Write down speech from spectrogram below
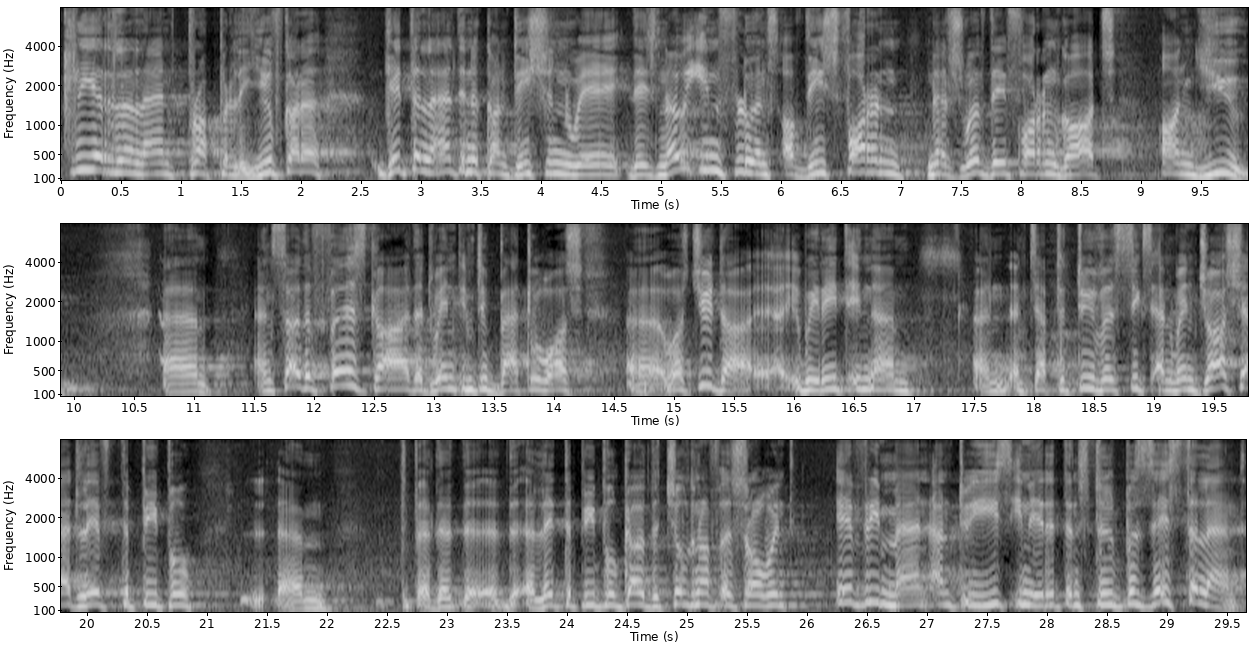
clear the land properly. You've got to get the land in a condition where there's no influence of these foreigners with their foreign gods on you. Um, and so the first guy that went into battle was, uh, was Judah. Uh, we read in, um, in, in, chapter 2, verse 6 And when Joshua had left the people, um, the, the, the, let the people go. The children of Israel went every man unto his inheritance to possess the land.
